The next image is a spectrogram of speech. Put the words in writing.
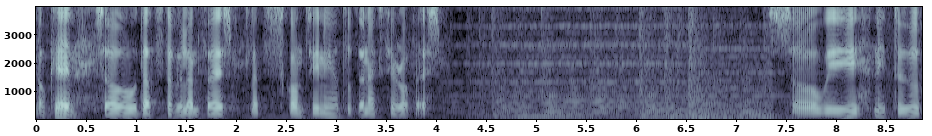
Okay, so that's the villain phase. Let's continue to the next hero phase. So we need to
